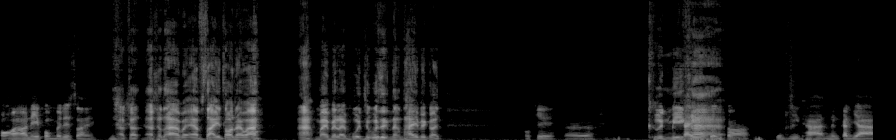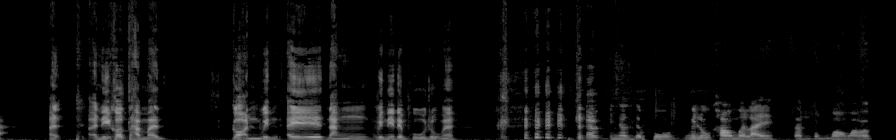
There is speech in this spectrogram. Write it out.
อ๋ออันนี้ผมไม่ได้ใส่อาคาอาคาธาไปแอบใส่ตอนไหนวะ อะ ไม่เป็นไรพูดพูดถึงหนังไทยไปก่อน โอเค เออคืนหมีใกล้ค่าที่สุดก็คือหมีค่าหนึ่งกันยาอันอันนี้เขาทำมาก่อนวินไอ้หนังวินนี่เดอะพูถูกไหมอินเนอร์เดอะพูไม่รู้เข้าเมื่อไหร่ แต่ผมมองว่าแบบ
